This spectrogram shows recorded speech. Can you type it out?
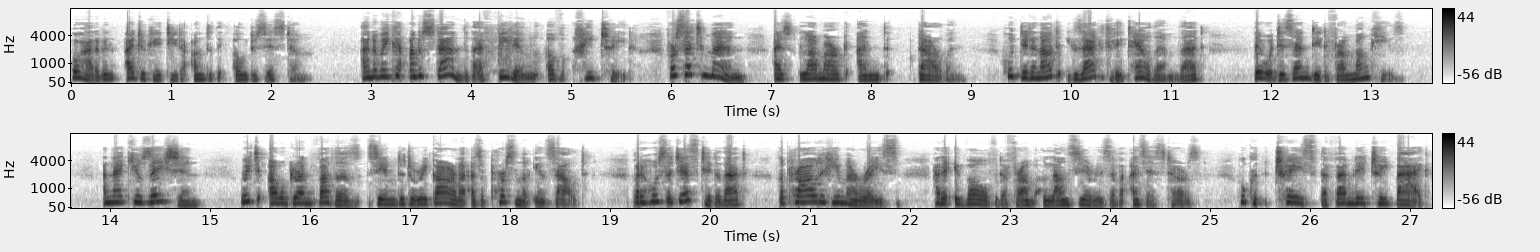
who had been educated under the old system and we can understand their feeling of hatred for such men as Lamarck and Darwin, who did not exactly tell them that they were descended from monkeys, an accusation which our grandfathers seemed to regard as a personal insult, but who suggested that the proud human race had evolved from a long series of ancestors who could trace the family tree back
